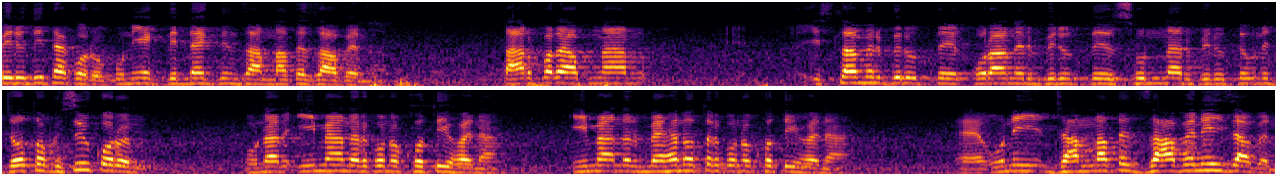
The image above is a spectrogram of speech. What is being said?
বিরোধিতা করুক, উনি একদিন না একদিন জান্নাতে যাবেন। তারপরে আপনার ইসলামের বিরুদ্ধে, কোরআনের বিরুদ্ধে, সুন্নার বিরুদ্ধে উনি যত কিছুই করেন ওনার ইমানের কোনো ক্ষতি হয় না, ইমানের মেহনতের কোনো ক্ষতি হয় না। উনি জান্নাতে যাবেনই যাবেন।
